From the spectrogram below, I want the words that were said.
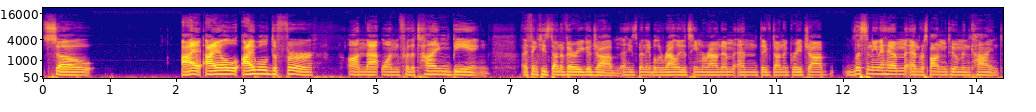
So I I'll I will defer on that one for the time being. I think he's done a very good job and he's been able to rally the team around him and they've done a great job listening to him and responding to him in kind.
